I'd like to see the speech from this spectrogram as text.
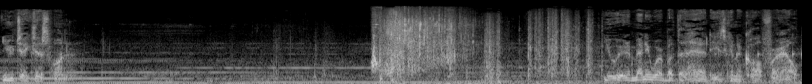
You take this one. You hit him anywhere but the head, he's gonna call for help.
